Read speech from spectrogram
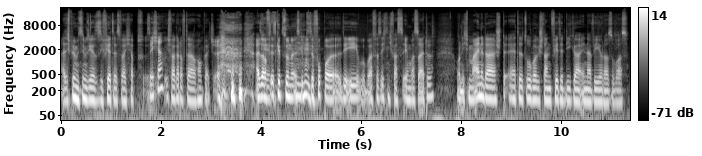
also ich bin mir ziemlich sicher, dass es die vierte ist, weil ich habe. Sicher? Ich war gerade auf der Homepage. also okay. auf, es gibt so eine, es gibt diese football.de, was weiß ich nicht was, irgendwas Seite. Und ich meine, da hätte drüber gestanden, vierte Liga NRW oder sowas.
